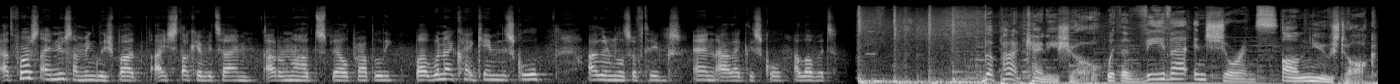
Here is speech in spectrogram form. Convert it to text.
At first, I knew some English, but I stuck every time. I don't know how to spell properly. But when I came to school, I learned lots of things, and I like this school. I love it. The Pat Kenny Show with Aviva Insurance on Newstalk.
